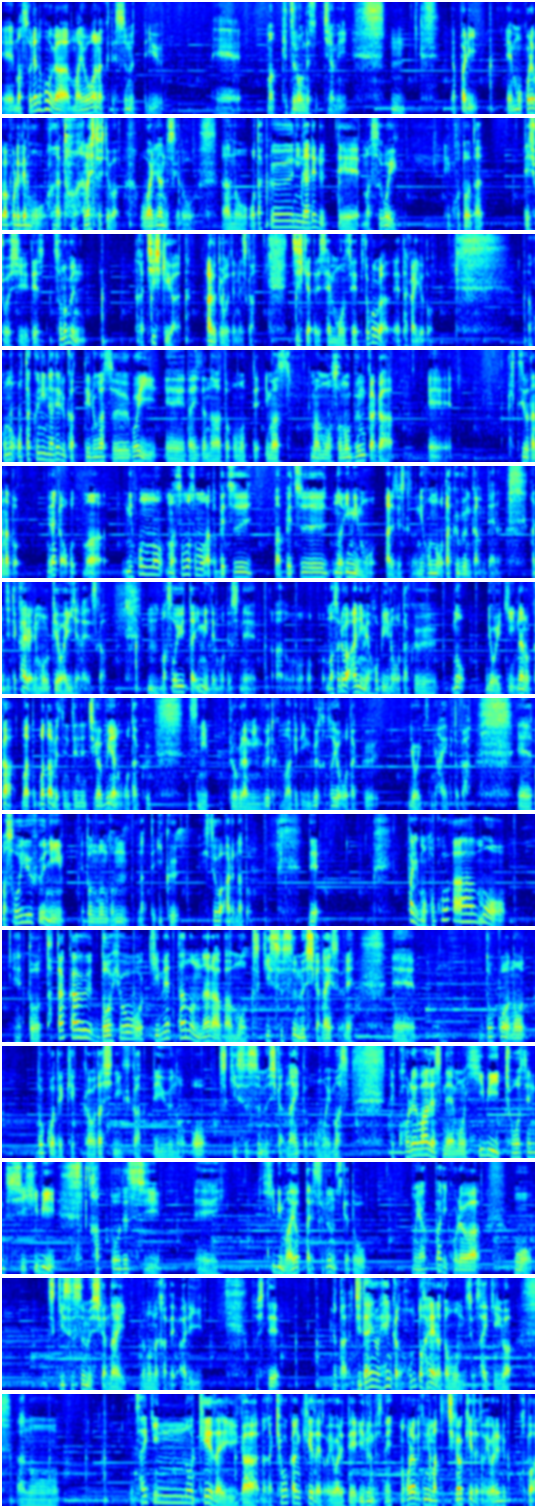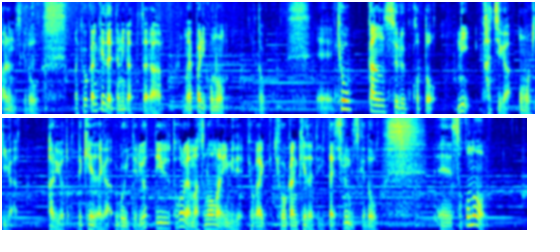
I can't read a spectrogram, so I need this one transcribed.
えー、まあそれの方が迷わなくて済むっていう、えー、まあ結論です。ちなみに。うん。やっぱり、えもうこれはこれでもう、あと話としては終わりなんですけど、あの、オタクになれるって、まあ、すごいことだでしょうし、で、その分、なんか知識があるということじゃないですか。知識だったり専門性ってところが高いよと。ま、このオタクになれるかっていうのがすごい、えー、大事だなと思っています。まあもうその文化が、えー、必要だなと。で、なんか、まあ、日本の、まあそもそもあと別まあ、別の意味もあれですけど、日本のオタク文化みたいな感じで海外にも受けはいいじゃないですか。うん、まあそういった意味でもですね、あの、まあそれはアニメ、ホビーのオタクの領域なのか、またまたは別に全然違う分野のオタク、別にプログラミングとかマーケティングとかそういうオタク領域に入るとか、えー、まあそういう風にどんどんどんなっていく必要はあるなと。で、やっぱりもうここはもうえっと、戦う土俵を決めたのならばもう突き進むしかないですよね。えー、どこの、どこで結果を出しに行くかっていうのを突き進むしかないと思います。で、これはですね、もう日々挑戦ですし、日々葛藤ですし、えー、日々迷ったりするんですけど、もうやっぱりこれはもう突き進むしかない世の中であり、そしてなんか時代の変化が本当早いなと思うんですよ、最近は。あの、最近の経済がなんか共感経済とか言われているんですね。まあ、これは別にまた違う経済とか言われることはあるんですけど、まあ、共感経済って何かって言ったら、まあ、やっぱりこの、えっとえー、共感することに価値が、重きがあるよと。で、経済が動いてるよっていうところが、まあそのままの意味で共感共感経済と言ったりするんですけど、えー、そこの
